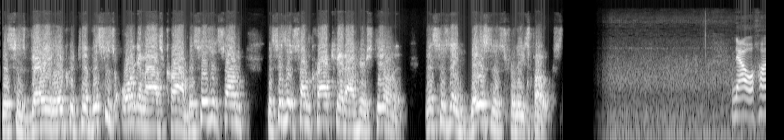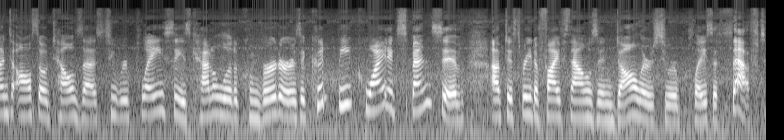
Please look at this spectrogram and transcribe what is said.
This is very lucrative. This is organized crime. This isn't some this isn't some crackhead out here stealing it. This is a business for these folks. Now, Hunt also tells us to replace these catalytic converters, it could be quite expensive, up to three to five thousand dollars to replace a theft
